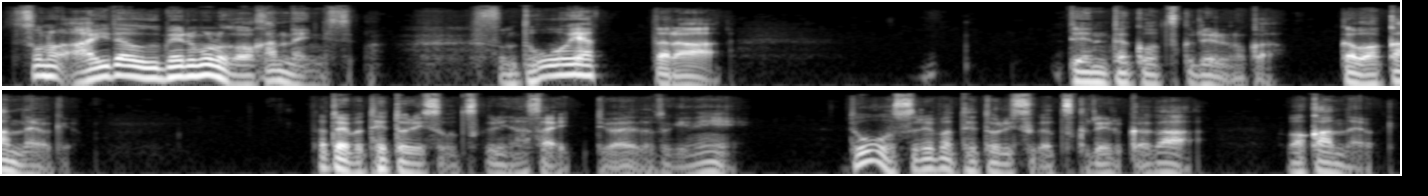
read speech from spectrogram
その間を埋めるものがわかんないんですよ。そのどうやったら電卓を作れるのかがわかんないわけよ。例えばテトリスを作りなさいって言われた時に、どうすればテトリスが作れるかがわかんないわけ。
